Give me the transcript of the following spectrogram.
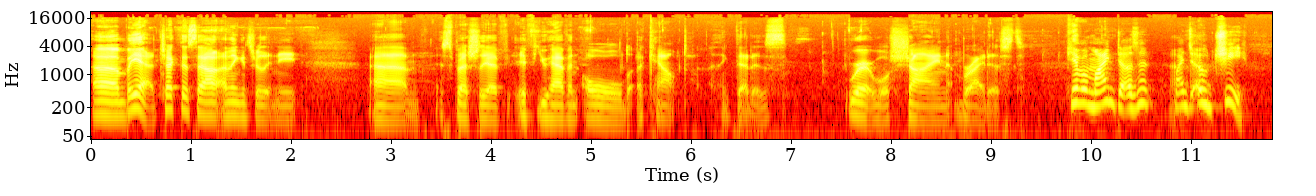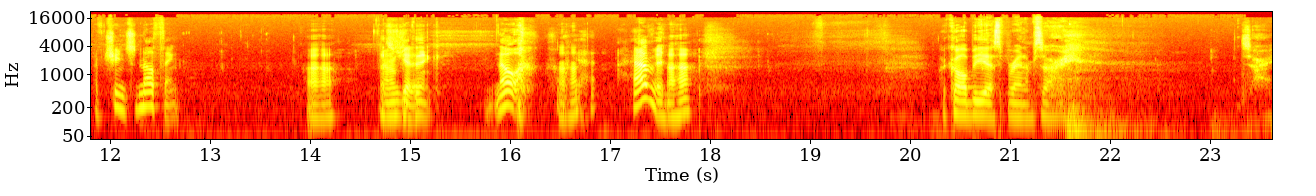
Um, but yeah, check this out. I think it's really neat, um, especially if, if you have an old account. I think that is where it will shine brightest. Yeah, but mine doesn't. Mine's OG. I've changed nothing. Uh huh. I don't what get you it. think. No, Uh-huh. I haven't. Uh huh. I call BS, Brand. I'm sorry. Sorry.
